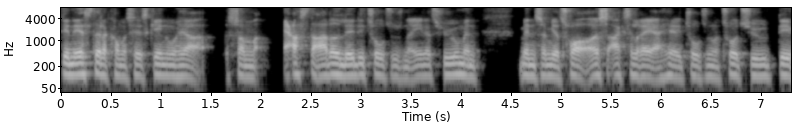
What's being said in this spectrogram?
det næste, der kommer til at ske nu her, som er startet lidt i 2021, men, men som jeg tror også accelererer her i 2022, det er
